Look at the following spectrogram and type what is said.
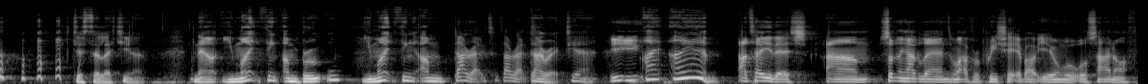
just to let you know. Now, you might think I'm brutal. You might think I'm Direct, direct. direct. Yeah, You- you- I, I am. I'll tell you this. Um, something I've learned and what I've appreciated about you, and we'll, we'll sign off,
